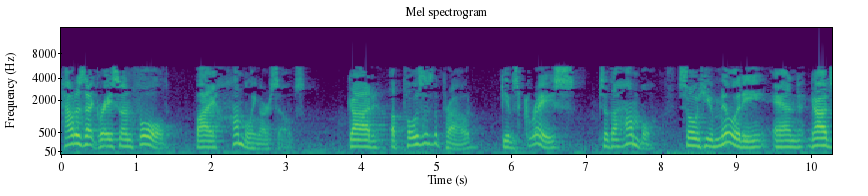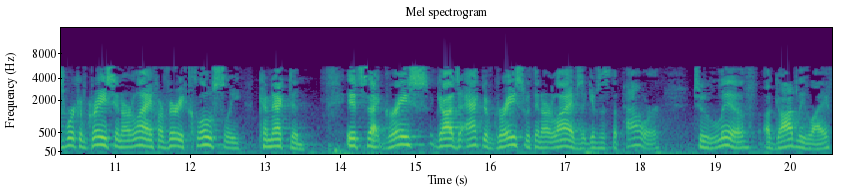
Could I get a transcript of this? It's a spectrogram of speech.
how does that grace unfold? By humbling ourselves. God opposes the proud, gives grace to the humble. So humility and God's work of grace in our life are very closely connected. It's that grace, God's act of grace within our lives that gives us the power to live a godly life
